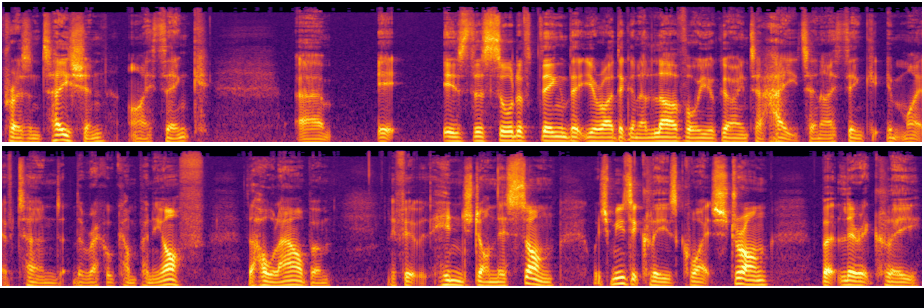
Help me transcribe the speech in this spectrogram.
presentation, I think. Um, it is the sort of thing that you're either going to love or you're going to hate, and I think it might have turned the record company off the whole album if it hinged on this song, which musically is quite strong, but lyrically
